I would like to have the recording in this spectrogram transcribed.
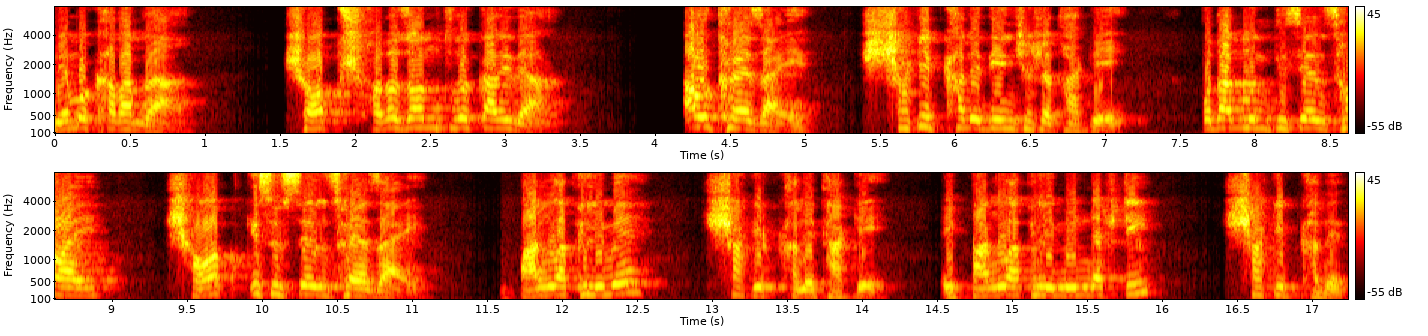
নেমো খারামরা সব ষড়যন্ত্রকারীরা আউট হয়ে যায়। শাকিব খানে দিন শেষে থাকে। প্রধানমন্ত্রী চেঞ্জ হয় সব কিছু চেঞ্জ হয়ে যায়। বাংলা ফিল্মে শাকিব খানে থাকে। এই বাংলা ফিল্ম ইন্ডাস্ট্রি শাকিব খানের।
